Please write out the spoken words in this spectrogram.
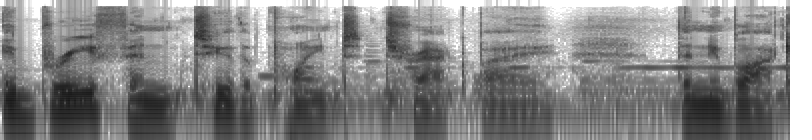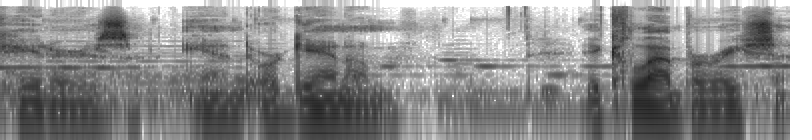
a brief and to the point track by the New Block Blockaders and Organum, a collaboration,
